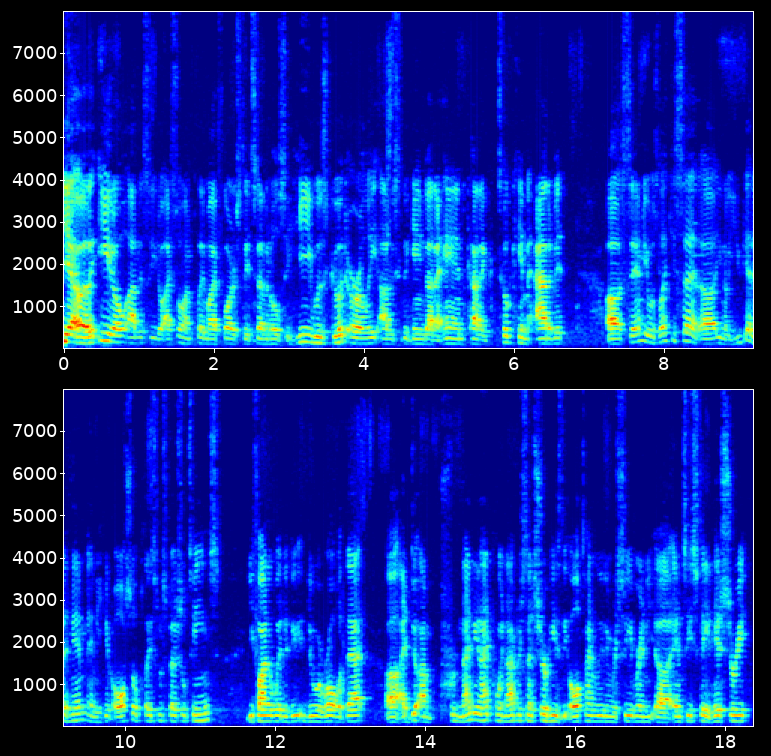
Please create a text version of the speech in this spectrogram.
Yeah, uh, Ito, obviously, Ito, I saw him play my Florida State Seminoles. He was good early. Obviously, the game got a hand, kind of took him out of it. Uh, Samuels, like you said, uh, you know, you get a him, and he can also play some special teams. You find a way to do, do a role with that. Uh, I do. I'm 99.9% sure he's the all-time leading receiver in uh, NC State history.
